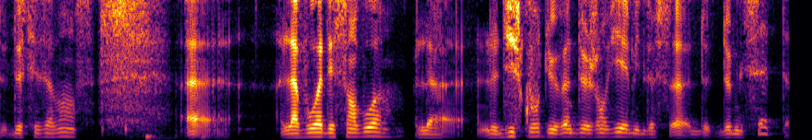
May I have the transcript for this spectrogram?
de, ses avances. Euh, la voix des sans-voix, le discours du 22 janvier 2007,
